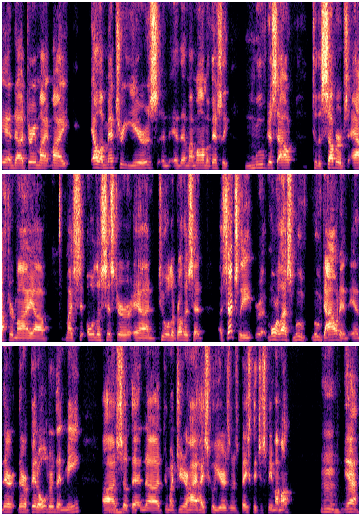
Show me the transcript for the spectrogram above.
and uh, during my my elementary years and, and then my mom eventually moved us out to the suburbs after my uh, my older sister and two older brothers had essentially more or less moved moved out and, and they're they're a bit older than me uh, mm-hmm. So then, uh, through my junior high, high school years, it was basically just me and my mom. Mm, yeah.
